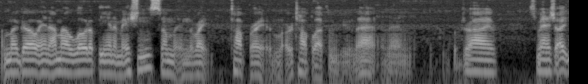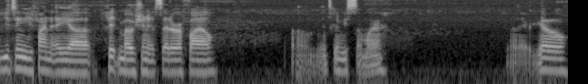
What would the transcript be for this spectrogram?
I'm gonna go and I'm gonna load up the animations. So I'm in the right top right or top left and do that, and then Google Drive. Smash. I, you'd think you find a uh, fit motion, etc. file. Um, it's going to be somewhere. There we go.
